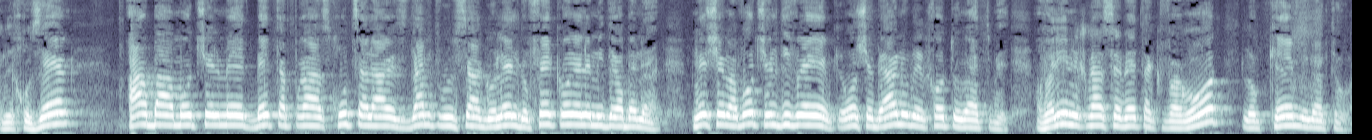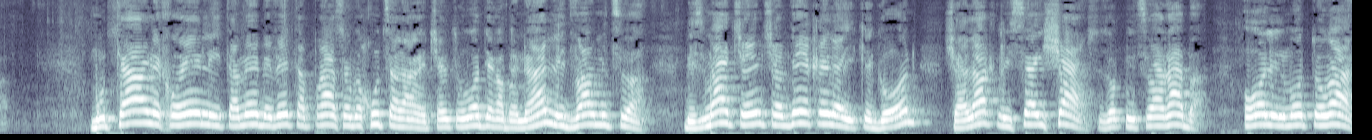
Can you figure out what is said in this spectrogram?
אני חוזר, ארבע אמות של מת, בית הפרס, חוץ על הארץ, דם תבוסה, גולל, דופק, כל אלה מדרבנן. פני שם אבות של דבריהם, כמו שבאנו בהלכות טובת מת. אבל אם נכנס לבית הקברות, לוקה מן התורה. מותר לכהן להיטמא בבית הפרס או בחוץ על הארץ, שהם תרומות דרבנן, לדבר מצווה. בזמן שאין שם דרך אלא היא, כגון שהלך לישא אישה, שזאת מצווה רבה, או ללמוד תורה,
